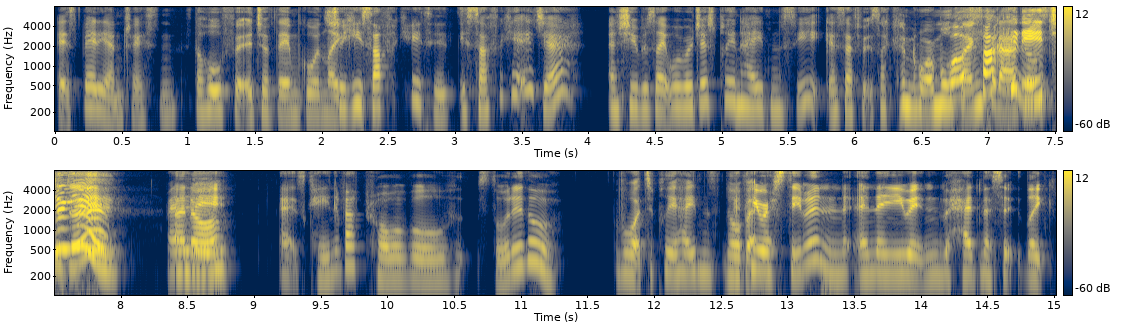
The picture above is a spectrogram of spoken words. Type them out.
it's very interesting. The whole footage of them going, like, so he suffocated. he suffocated, yeah. And she was like, well, we're just playing hide and seek as if it's like a normal What thing for adults age to do. I know. way, it's kind of a probable story though. What, to play hide and No, if but you were steaming and then you went and hid in a suit, like,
